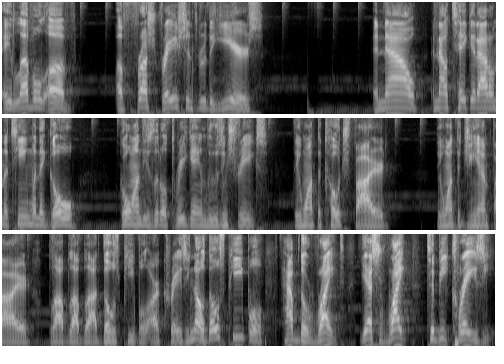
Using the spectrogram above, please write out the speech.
a level of of frustration through the years and now and now take it out on the team when they go go on these little three game losing streaks they want the coach fired they want the gm fired blah blah blah. Those people are crazy. No those people have the right yes right to be crazy.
